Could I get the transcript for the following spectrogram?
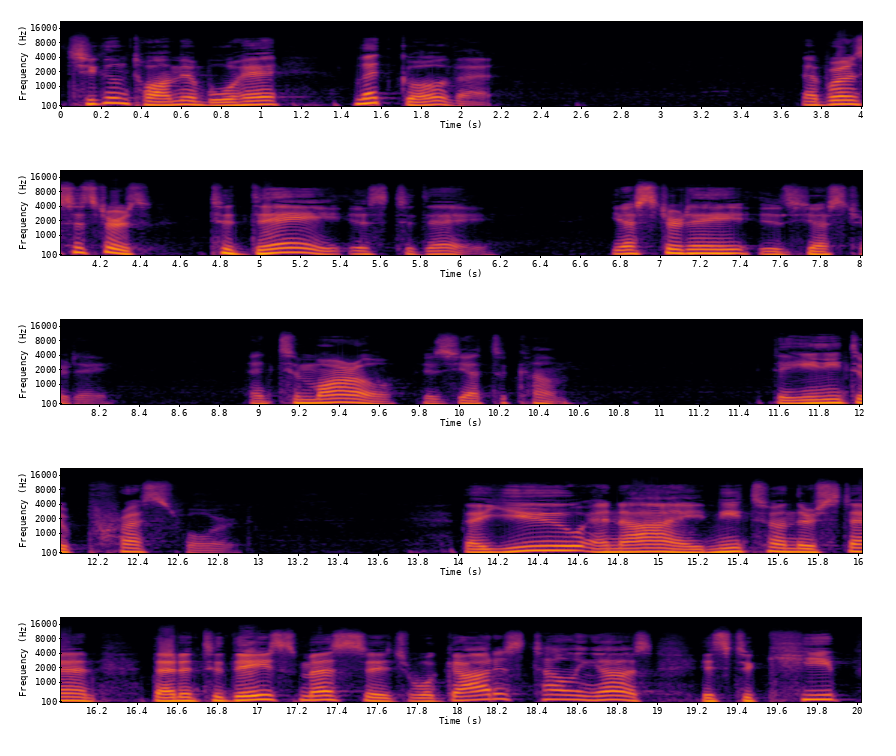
지금 더하면 뭐해? Let go of that. Now, brothers and sisters, today is today. Yesterday is yesterday. And tomorrow is yet to come. that you need to press forward. That you and I need to understand that in today's message, what God is telling us is to keep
